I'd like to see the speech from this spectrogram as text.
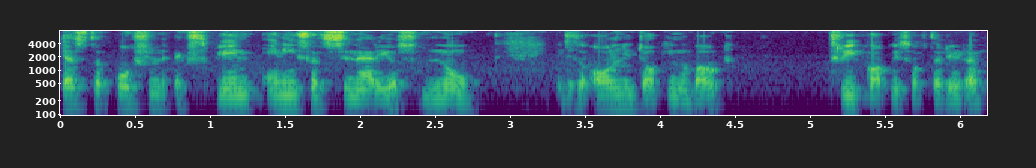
Does the question explain any such scenarios? No. It is only talking about three copies of the data.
